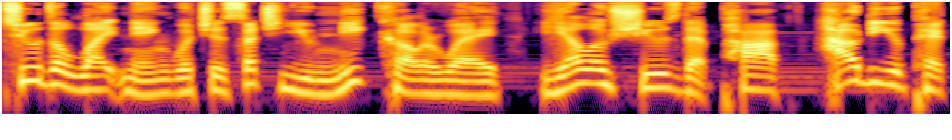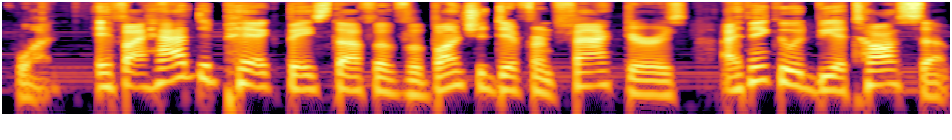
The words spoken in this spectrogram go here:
to the Lightning, which is such a unique colorway, yellow shoes that pop, how do you pick one? If I had to pick based off of a bunch of different factors, I think it would be a toss up.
